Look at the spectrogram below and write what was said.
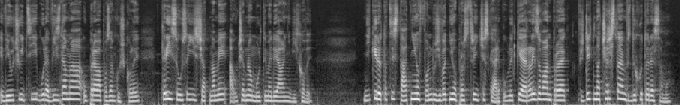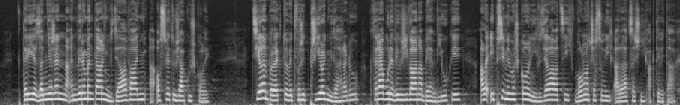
i vyučující bude významná úprava pozemku školy, který sousedí s šatnami a učebnou multimediální výchovy. Díky dotaci Státního fondu životního prostředí České republiky je realizován projekt Vždyť na čerstvém vzduchu to jde samo, který je zaměřen na environmentální vzdělávání a osvětu žáků školy. Cílem projektu je vytvořit přírodní zahradu, která bude využívána během výuky, ale i při mimoškolních vzdělávacích, volnočasových a relaxačních aktivitách.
